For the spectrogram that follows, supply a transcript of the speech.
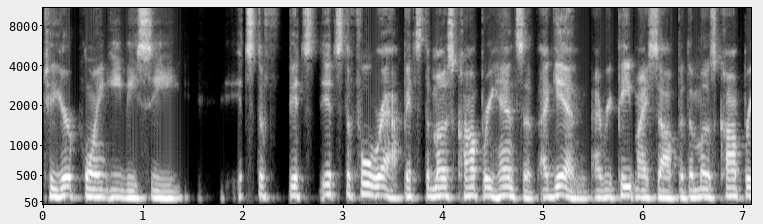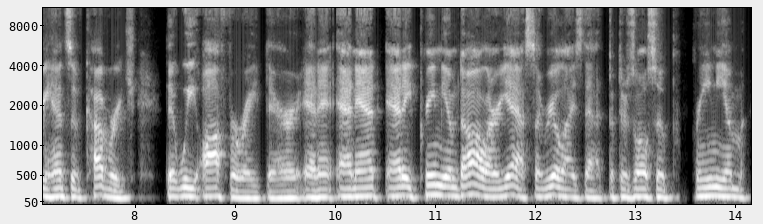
to your point evc it's the it's it's the full wrap. It's the most comprehensive. Again i repeat myself but the most comprehensive coverage that we offer right there. And and at, at a premium dollar yes i realize that but there's also premium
